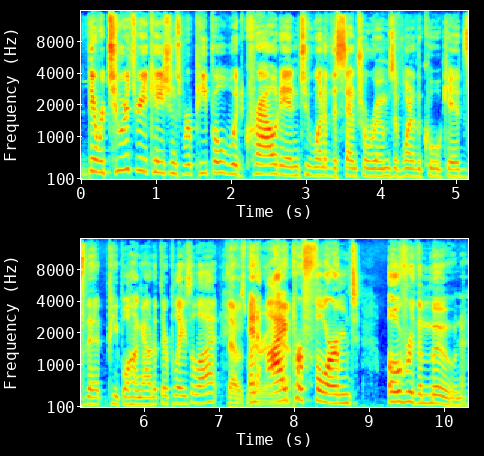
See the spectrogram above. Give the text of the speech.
there were two or three occasions where people would crowd into one of the central rooms of one of the cool kids that people hung out at their plays a lot. That was my and room, I yeah. performed over the moon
